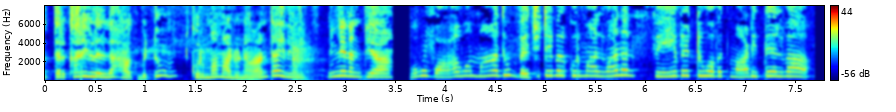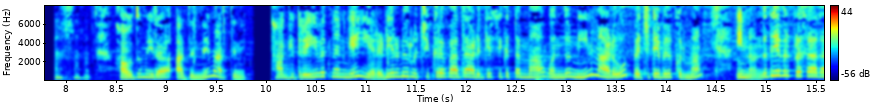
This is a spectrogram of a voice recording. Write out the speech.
ತರಕಾರಿಗಳೆಲ್ಲ ಹಾಕ್ಬಿಟ್ಟು ಕುರ್ಮಾ ಮಾಡೋಣ ಅಂತ ಇದ್ದೀನಿ. ನಿನ್ನೇನಂತ್ಯಾ ಓ ವಾವ್ ಅಮ್ಮ ಅದು ವೆಜಿಟೇಬಲ್ ಕುರ್ಮಾ ಅಲ್ವಾ? ನನ್ನ ಫೇವ್ರೇಟ್ ಅವತ್ತು ಮಾಡಿದ್ದೆ ಅಲ್ವಾ? ಹೌದು ಮೀರಾ, ಅದನ್ನೇ ಮಾಡ್ತೀನಿ. ಹಾಗಿದ್ರೆ ಇವತ್ತು ನನಗೆ ಎರಡೆರಡು ರುಚಿಕರವಾದ ಅಡುಗೆ ಸಿಗುತ್ತಮ್ಮ. ಒಂದು ನೀನ್ ಮಾಡು ವೆಜಿಟೇಬಲ್ ಕುರ್ಮಾ. ಇನ್ನೊಂದು ದೇವರ ಪ್ರಸಾದ.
